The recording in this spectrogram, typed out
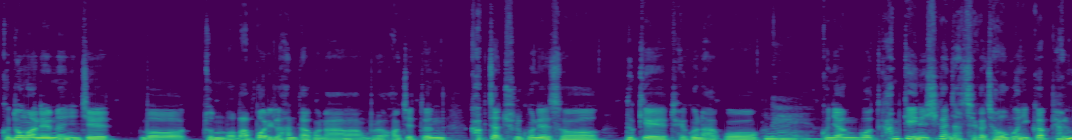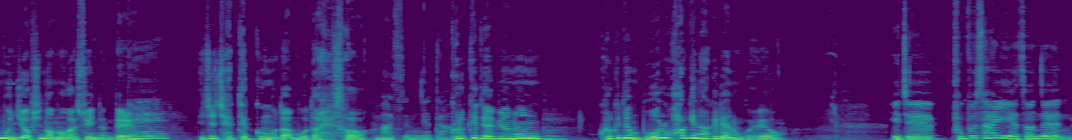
그 동안에는 이제 뭐 좀뭐 뭐 맞벌이를 한다거나 뭐 어쨌든 각자 출근해서 늦게 퇴근하고 네. 그냥 뭐 함께 있는 시간 자체가 적으니까 별 문제 없이 넘어갈 수 있는데 네. 이제 재택근무다 뭐다 해서 맞습니다. 그렇게 되면은 음. 그렇게 되면 뭘 확인하게 되는 거예요? 이제 부부 사이에서는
